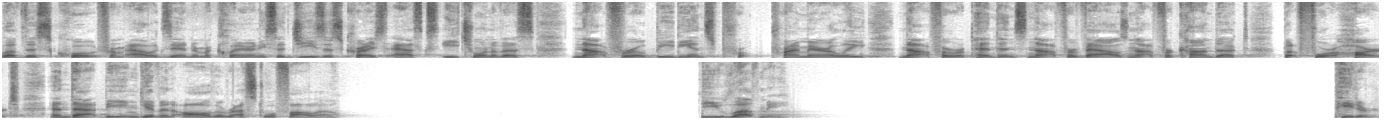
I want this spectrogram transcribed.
Love this quote from Alexander Maclaren. He said, Jesus Christ asks each one of us not for obedience pr- primarily, not for repentance, not for vows, not for conduct, but for a heart. And that being given, all the rest will follow. Do you love me? Peter,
